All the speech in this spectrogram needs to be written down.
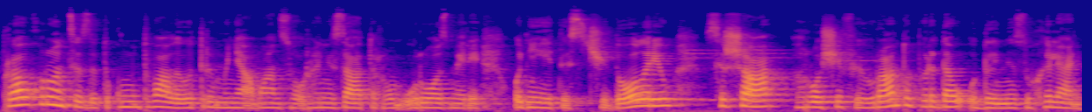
Правоохоронці задокументували отримання авансу організатором у розмірі 1 тисячі доларів США. Гроші фігуранту передав один із ухилянь.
